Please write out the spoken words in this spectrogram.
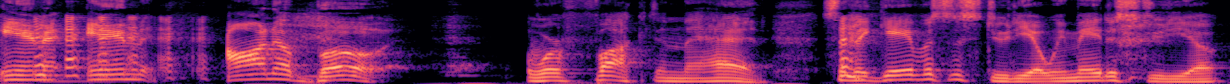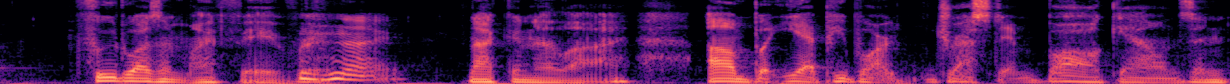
in in on a boat. We're fucked in the head. So they gave us a studio. We made a studio. Food wasn't my favorite. No. Not gonna lie, um, but yeah, people are dressed in ball gowns and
